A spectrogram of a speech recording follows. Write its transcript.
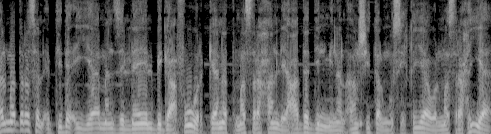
المدرسة الابتدائية منزل نايل بقعفور كانت مسرحا لعدد من الأنشطة الموسيقية والمسرحية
